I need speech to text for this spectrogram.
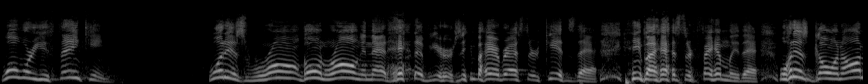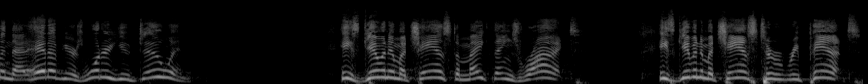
What were you thinking? What is wrong, going wrong in that head of yours? Anybody ever ask their kids that? Anybody ask their family that? What is going on in that head of yours? What are you doing? He's given him a chance to make things right. He's given him a chance to repent.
